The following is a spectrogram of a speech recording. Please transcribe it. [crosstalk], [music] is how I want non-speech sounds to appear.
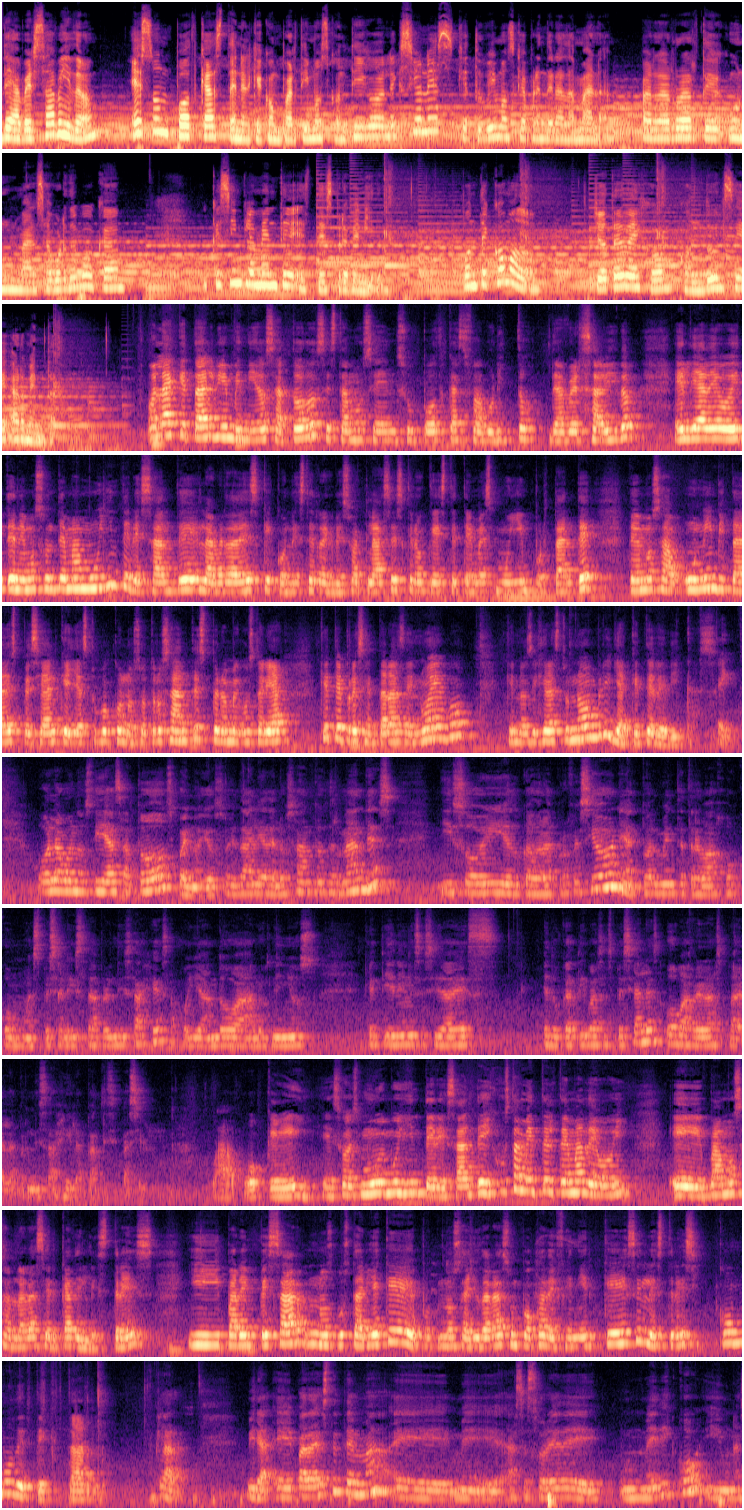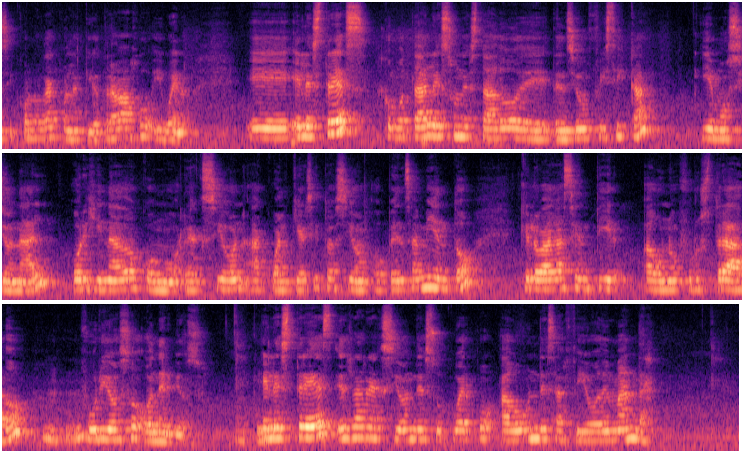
De haber sabido es un podcast en el que compartimos contigo lecciones que tuvimos que aprender a la mala para ahorrarte un mal sabor de boca o que simplemente estés prevenido. Ponte cómodo, yo te dejo con Dulce Armenta. Hola, ¿qué tal? Bienvenidos a todos. Estamos en su podcast favorito de haber sabido. El día de hoy tenemos un tema muy interesante. La verdad es que con este regreso a clases creo que este tema es muy importante. Tenemos a una invitada especial que ya estuvo con nosotros antes, pero me gustaría que te presentaras de nuevo, que nos dijeras tu nombre y a qué te dedicas. Hola, buenos días a todos. Bueno, yo soy Dalia de los Santos Hernández y soy educadora de profesión y actualmente trabajo como especialista de aprendizajes apoyando a los niños que tienen necesidades educativas especiales o barreras para el aprendizaje y la participación. Wow, ok, eso es muy, muy interesante y justamente el tema de hoy eh, vamos a hablar acerca del estrés y para empezar nos gustaría que pues, nos ayudaras un poco a definir qué es el estrés y cómo detectarlo. Claro. Mira, eh, para este tema eh, me asesoré de un médico y una psicóloga con la que yo trabajo y bueno, eh, el estrés como tal es un estado de tensión física y emocional originado como reacción a cualquier situación o pensamiento que lo haga sentir a uno frustrado, furioso o nervioso. El estrés es la reacción de su cuerpo a un desafío o demanda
